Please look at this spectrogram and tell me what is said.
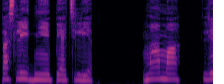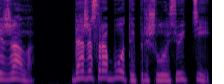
последние пять лет. Мама лежала. Даже с работы пришлось уйти.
